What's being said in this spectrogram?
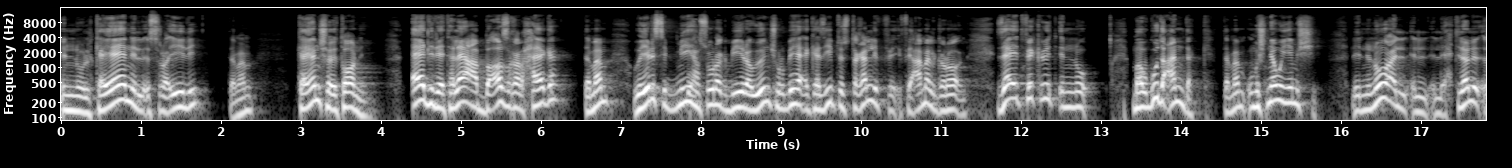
إنه الكيان الإسرائيلي تمام؟ كيان شيطاني قادر يتلاعب بأصغر حاجة تمام؟ ويرسم بيها صورة كبيرة وينشر بيها أكاذيب تستغل في, في عمل جرائم. زائد فكرة إنه موجود عندك تمام؟ ومش ناوي يمشي لأن نوع ال ال الاحتلال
